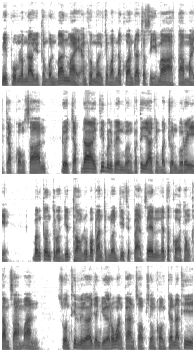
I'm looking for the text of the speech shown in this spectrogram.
มีภูมิลำเนาอยู่ตำบลบ้านใหม่อำเภอเมืองจังหวัดนครราชสีมาตามหมายจับของศาลโดยจับได้ที่บริเวณเมืองพัทยาจังหวัดชนบุรีเบื้องต้นตรวจยึดทองรูปพรรณจำนวน 28 เส้น และตะขอทองคำ3อัน ส่วนที่เหลือยังอยู่ระหว่างการสอบสวนของเจ้าหน้าที่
